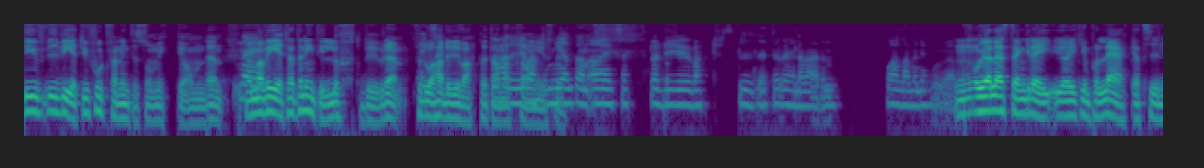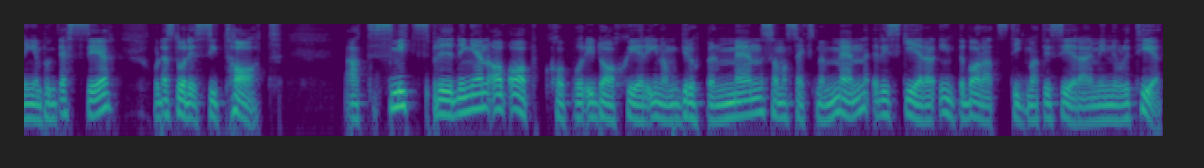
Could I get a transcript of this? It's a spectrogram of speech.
det, vi vet ju fortfarande inte så mycket om den. Men Nej. man vet ju att den inte är luftburen för då Exakt. hade vi varit på ett Då annat plan just nu. annan, ja exakt. Då hade det ju varit spridet över hela världen. Och alla människor. Mm, och jag läste en grej, jag gick in på läkartidningen.se och där står det citat att smittspridningen av apkoppor idag sker inom gruppen män som har sex med män riskerar inte bara att stigmatisera en minoritet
